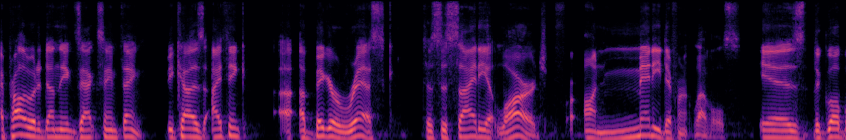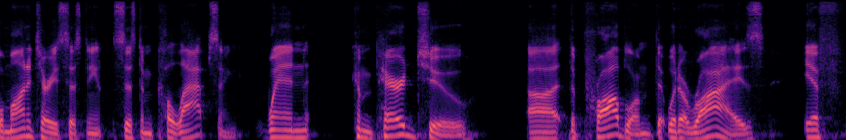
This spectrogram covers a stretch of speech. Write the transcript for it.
I probably would have done the exact same thing because I think a, a bigger risk to society at large on many different levels is the global monetary system system collapsing when compared to uh, the problem that would arise if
